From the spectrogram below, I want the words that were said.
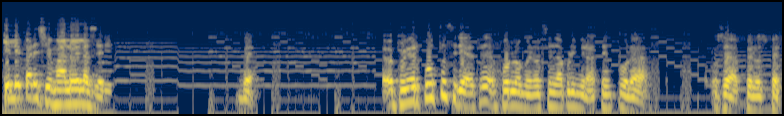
qué le pareció malo de la serie. Vea. El primer punto sería ese, por lo menos en la primera temporada. O sea, pero espera.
